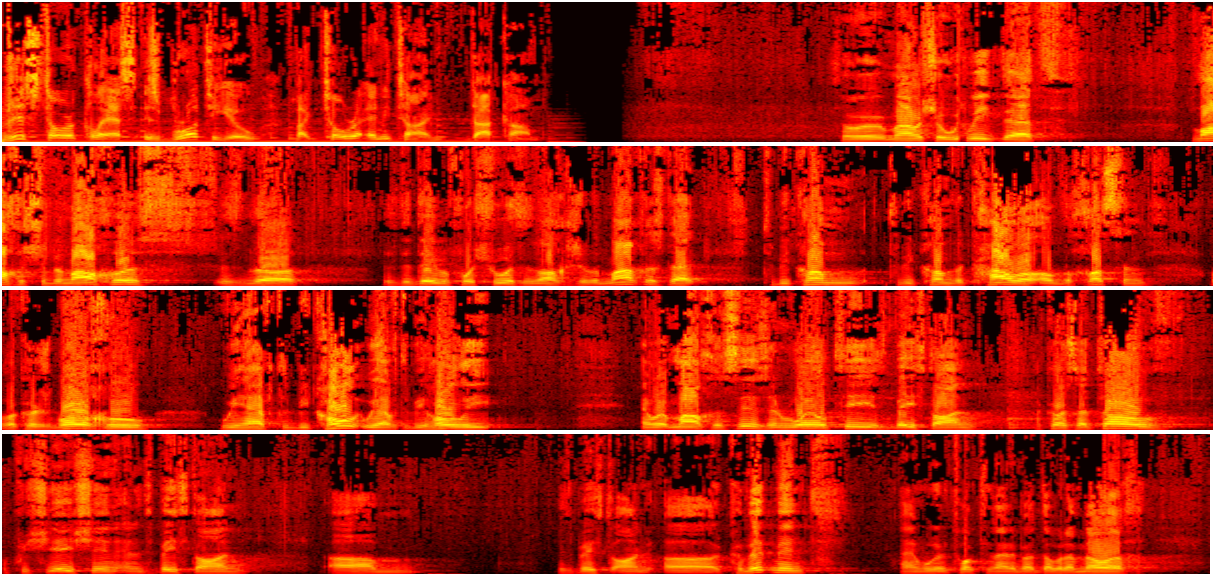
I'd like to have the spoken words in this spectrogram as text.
This Torah class is brought to you by TorahAnytime.com. So we're mamish a week that Malchus Malchus is the is the day before Shavuot is Malchus Malchus that to become to become the kala of the chassan of Hakadosh Baruch Hu, we have to be holy. We have to be holy, and what Malchus is and royalty is based on Hakaras Hatov appreciation, and it's based on um, is based on uh, commitment, and we're going to talk tonight about David HaMelech,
